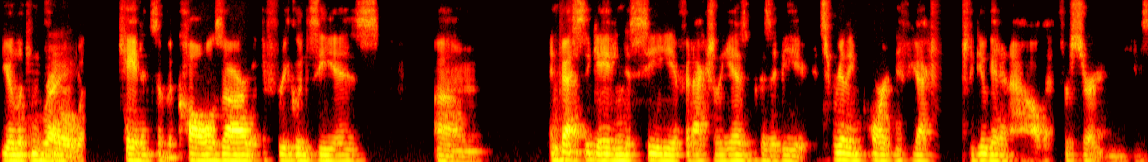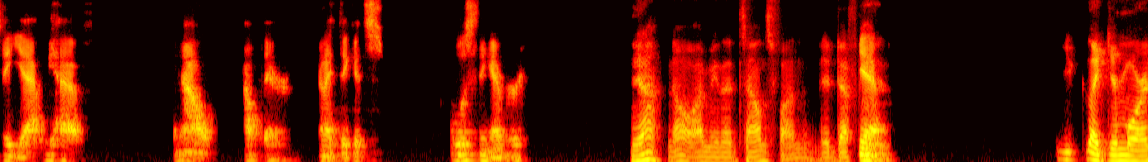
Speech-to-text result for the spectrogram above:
You're looking right. for what cadence of the calls are, what the frequency is, um, investigating to see if it actually is because it'd be it's really important if you actually do get an owl that for certain you can say yeah we have an owl out there and I think it's coolest thing ever. Yeah, no, I mean it sounds fun. It definitely yeah you, like you're more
